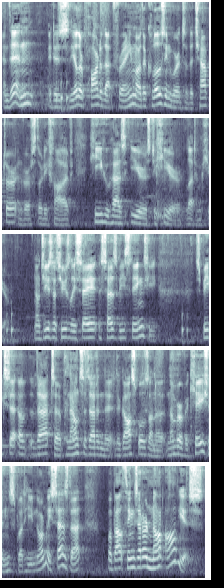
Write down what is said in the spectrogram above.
And then it is the other part of that frame are the closing words of the chapter in verse 35 He who has ears to hear, let him hear. Now, Jesus usually say, says these things. He speaks of that, uh, pronounces that in the, the Gospels on a number of occasions, but he normally says that about things that are not obvious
